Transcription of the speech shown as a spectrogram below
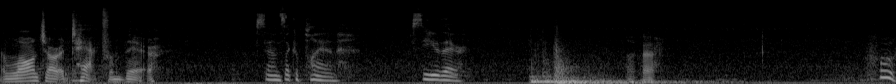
and launch our attack from there. Sounds like a plan. See you there. Okay. Whew.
